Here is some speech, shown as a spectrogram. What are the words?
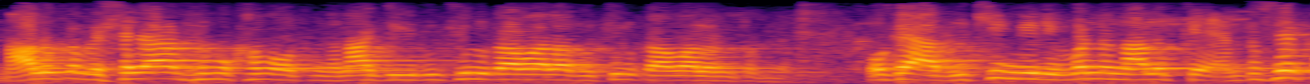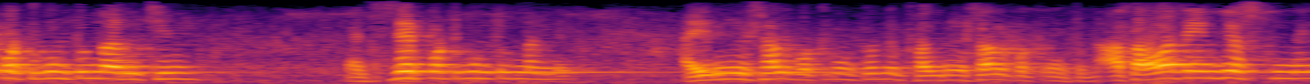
నాలుక విషయాభిముఖం అవుతుంది నాకు ఈ రుచులు కావాలా రుచులు కావాలంటుంది. ఓకే ఆ రుచి మీరు ఇవ్వండి నాలుగుకే. ఎంతసేపు పట్టుకుంటుంది ఆ రుచిని ఎంతసేపు పట్టుకుంటుందండి? ఐదు నిమిషాలు పట్టుకుంటుంది పది నిమిషాలు పట్టుకుంటుంది. ఆ తర్వాత ఏం చేస్తుంది?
